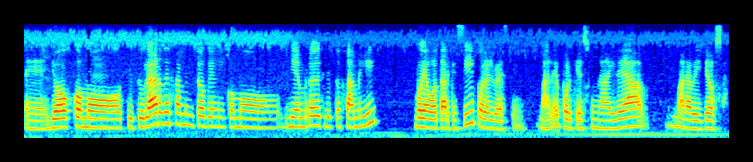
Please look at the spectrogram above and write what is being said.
eh, yo como titular de Family Token y como miembro de Crypto Family voy a votar que sí por el vesting, ¿vale? Porque es una idea maravillosa.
